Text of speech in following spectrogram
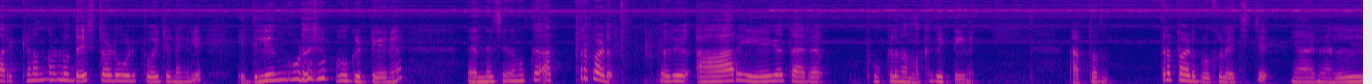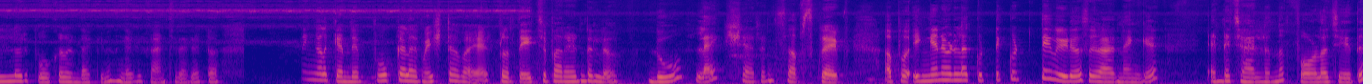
പറിക്കണം എന്നുള്ള ഉദ്ദേശത്തോടു കൂടി പോയിട്ടുണ്ടെങ്കിൽ ഇതിലും കൂടുതൽ പൂ കിട്ടിയതിന് എന്ന് വെച്ചാൽ നമുക്ക് അത്ര ഒരു ആറ് ഏഴ് തരം പൂക്കൾ നമുക്ക് കിട്ടീന്. അപ്പം അത്രപ്പാട് പൂക്കൾ വെച്ചിട്ട് ഞാൻ നല്ലൊരു പൂക്കൾ ഉണ്ടാക്കി നിങ്ങൾക്ക് കാണിച്ചു തരാം കേട്ടോ. നിങ്ങൾക്ക് എന്റെ പൂക്കളെ ഇഷ്ടമായാൽ പ്രത്യേകിച്ച് പറയണ്ടല്ലോ. Do like share and subscribe. അപ്പോൾ ഇങ്ങനെയുള്ള കുട്ടി കുട്ടി വീഡിയോസ് കാണണമെങ്കിൽ എന്റെ ചാനലൊന്ന് ഫോളോ ചെയ്ത്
